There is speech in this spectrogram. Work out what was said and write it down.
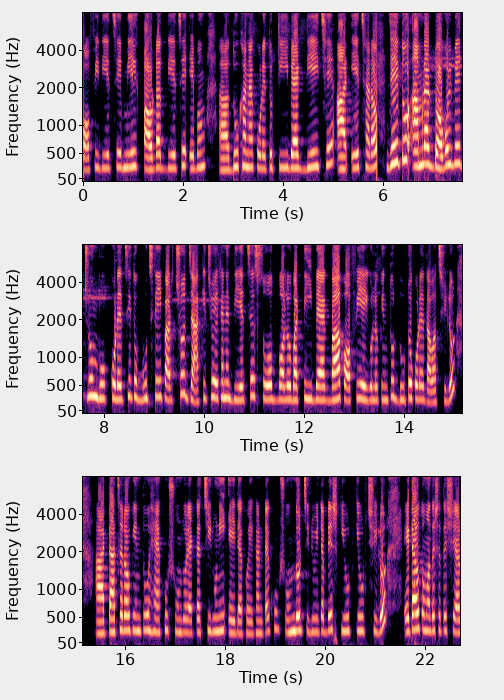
কফি দিয়েছে মিল্ক পাউডার দিয়েছে এবং দুখানা করে তো টি ব্যাগ দিয়েইছে। আর এছাড়াও যেহেতু আমরা ডবল বেডরুম বুক করেছি, তো বুঝতেই পারছ, যা কিছু এখানে দিয়েছে সোপ বলো বা টি ব্যাগ বা কফি এইগুলো কিন্তু দুটো করে দেওয়া ছিল। আর তাছাড়াও কিন্তু হ্যাঁ খুব সুন্দর একটা চিরুনি, এই দেখো এখানটায় খুব সুন্দর চিরুনিটা, বেশ কিউট কিউট ছিল। এটাও তোমাদের সাথে শেয়ার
